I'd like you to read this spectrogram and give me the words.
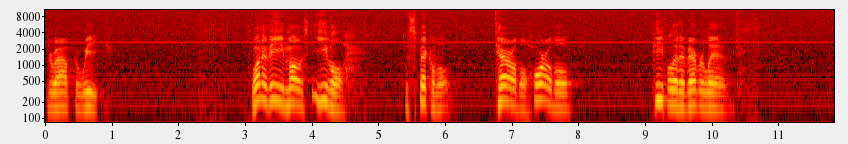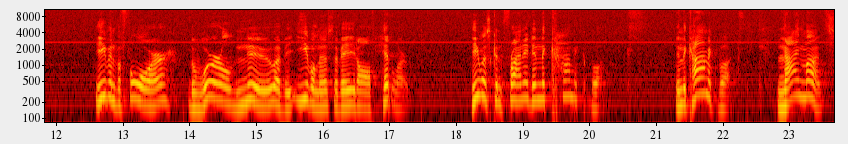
throughout the week. One of the most evil, despicable, terrible, horrible people that have ever lived. Even before the world knew of the evilness of Adolf Hitler, he was confronted in the comic books. in the comic books. Nine months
